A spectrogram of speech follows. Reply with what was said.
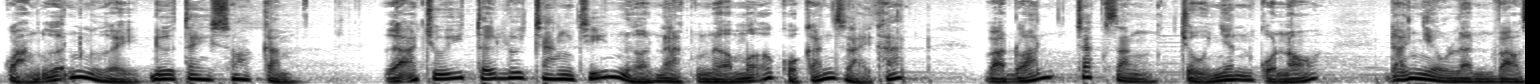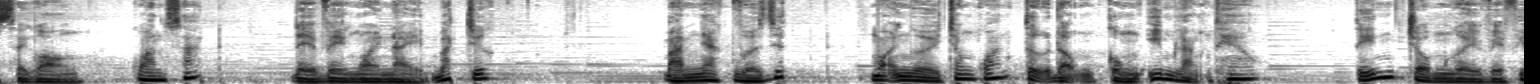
Quảng ngưỡn người đưa tay xoa cầm. Gã chú ý tới lối trang trí nửa nạc nửa mỡ của cán giải khát và đoán chắc rằng chủ nhân của nó đã nhiều lần vào Sài Gòn quan sát để về ngoài này bắt trước. Bản nhạc vừa dứt, Mọi người trong quán tự động cùng im lặng theo Tín trồm người về phía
